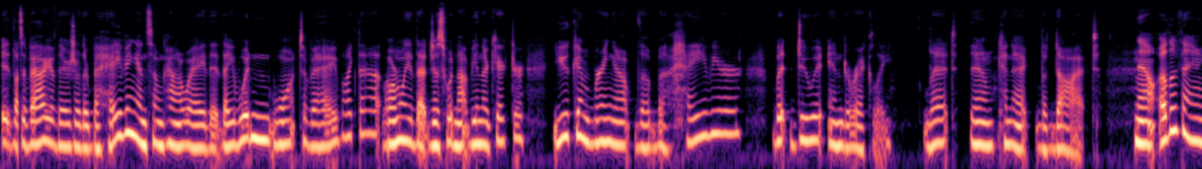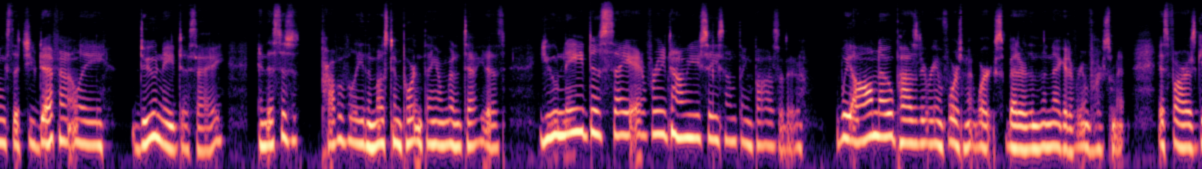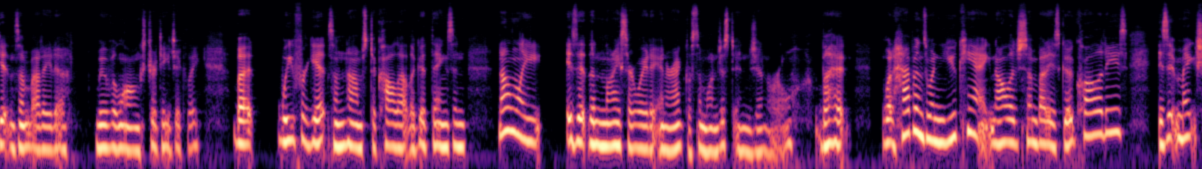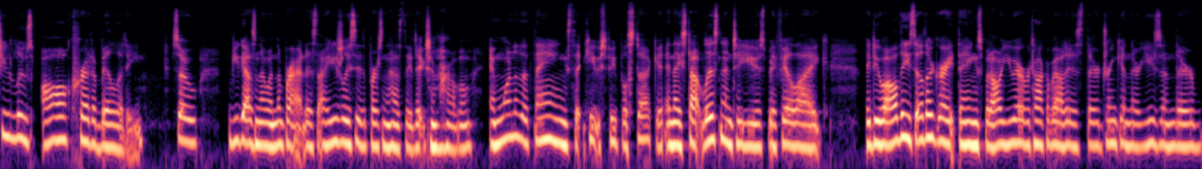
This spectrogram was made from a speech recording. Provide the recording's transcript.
it's a value of theirs or they're behaving in some kind of way that they wouldn't want to behave like that, normally that just would not be in their character, you can bring up the behavior, but do it indirectly. Let them connect the dot. Now, other things that you definitely do need to say, and this is probably the most important thing I'm going to tell you is you need to say every time you see something positive we all know positive reinforcement works better than the negative reinforcement as far as getting somebody to move along strategically. But we forget sometimes to call out the good things. And not only is it the nicer way to interact with someone, just in general, but what happens when you can't acknowledge somebody's good qualities is it makes you lose all credibility. So you guys know in the practice, I usually see the person has the addiction problem. And one of the things that keeps people stuck and they stop listening to you is they feel like they do all these other great things, but all you ever talk about is they're drinking, they're using, they're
